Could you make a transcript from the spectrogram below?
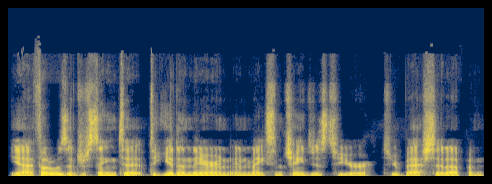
yeah i thought it was interesting to, to get in there and, and make some changes to your to your bash setup and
